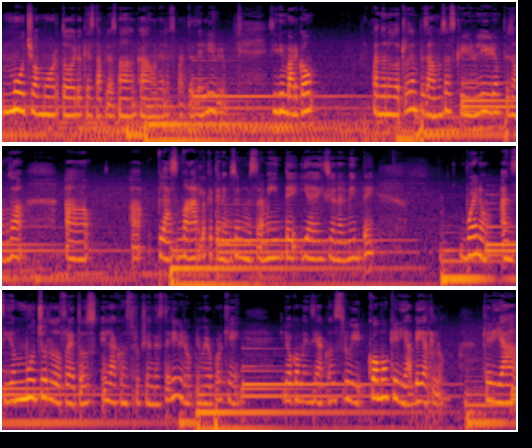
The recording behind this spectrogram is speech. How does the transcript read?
mucho amor todo lo que está plasmado en cada una de las partes del libro. Sin embargo, cuando nosotros empezamos a escribir un libro, empezamos a, a, plasmar lo que tenemos en nuestra mente y adicionalmente, bueno, han sido muchos los retos en la construcción de este libro. Primero porque lo comencé a construir como quería verlo. Quería,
